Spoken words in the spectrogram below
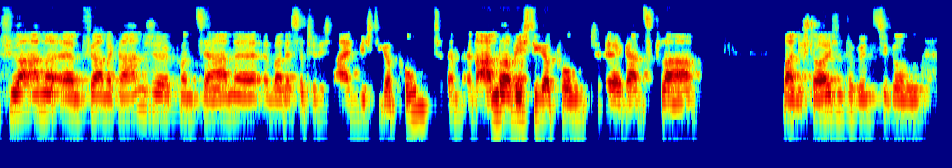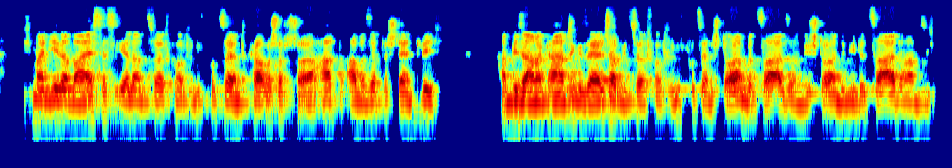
für, äh, für amerikanische Konzerne war das natürlich ein wichtiger Punkt. Ähm, ein anderer wichtiger Punkt, äh, ganz klar, waren die steuerlichen Vergünstigungen. Ich meine, jeder weiß, dass Irland 12,5 Prozent Körperschaftssteuer hat, aber selbstverständlich haben diese amerikanischen Gesellschaften die 12,5 Prozent Steuern bezahlt, sondern die Steuern, die die bezahlt haben, haben sich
